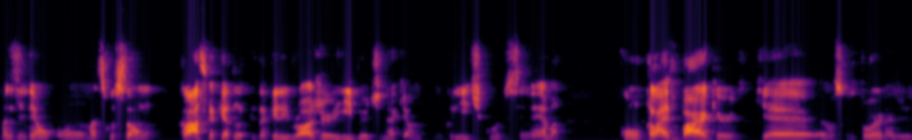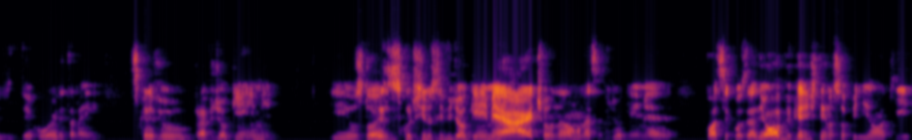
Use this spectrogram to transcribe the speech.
Mas assim, tem um, uma discussão clássica que é do, daquele Roger Ebert, né, que é um, um, crítico de cinema, com o Clive Barker, que é, é um escritor né, de, de terror, ele também escreveu para videogame, e os dois discutindo se videogame é arte ou não, né, se videogame é, pode ser considerado, e é óbvio que a gente tem nossa opinião aqui,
